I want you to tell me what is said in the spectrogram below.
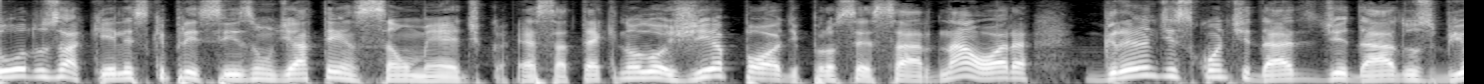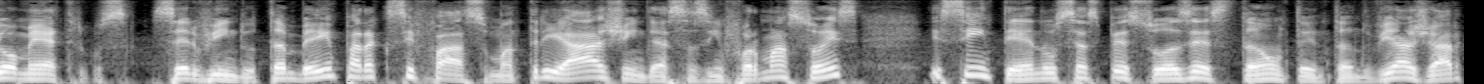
todos aqueles que precisam de atenção médica. Essa tecnologia pode processar na hora grandes quantidades de dados biométricos, servindo também para que se faça uma triagem dessas informações e se entenda se as pessoas estão tentando viajar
